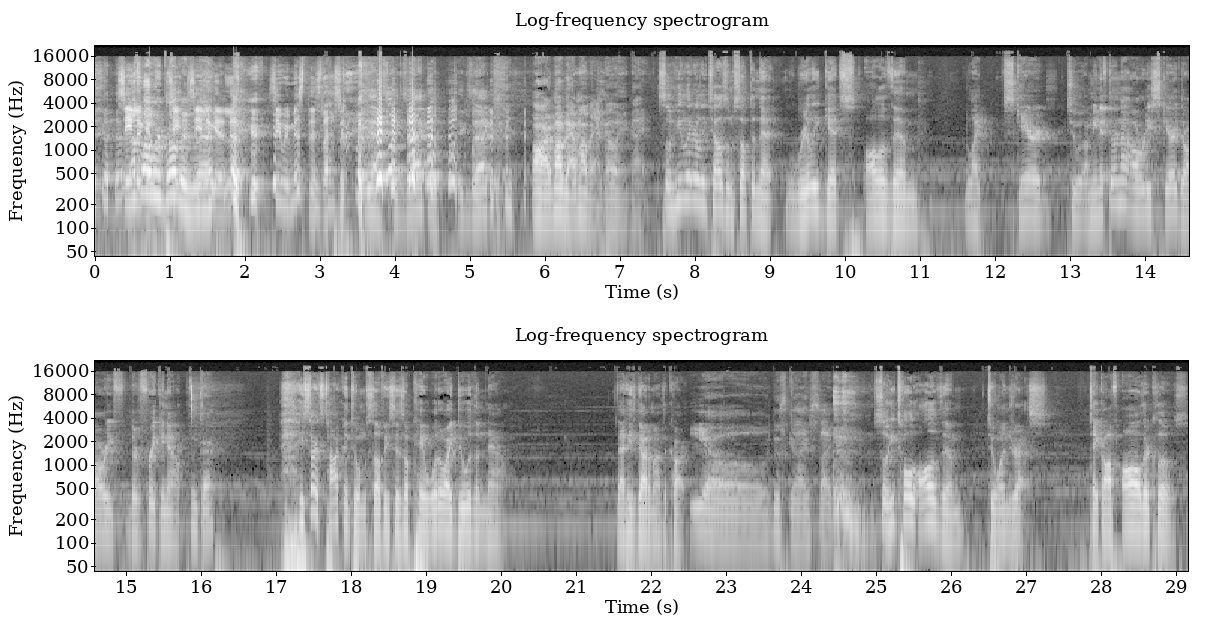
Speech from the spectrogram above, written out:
That's look why at, we're brothers, see, man. See, look at look. see, we missed this last week. yes, exactly, exactly. All right, my bad, my bad. Go ahead, go ahead. So he literally tells them something that really gets all of them like scared. To I mean, if they're not already scared, they're already they're freaking out. Okay. He starts talking to himself. He says, "Okay, what do I do with him now?" That he's got him out of the car. Yo, this guy's psycho. So he told all of them to undress, take off all their clothes.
